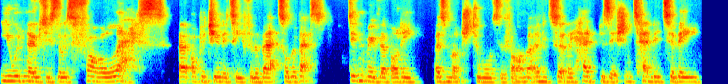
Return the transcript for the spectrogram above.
you would notice there was far less uh, opportunity for the vets, or the vets didn't move their body as much towards the farmer, and certainly head position tended to be,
